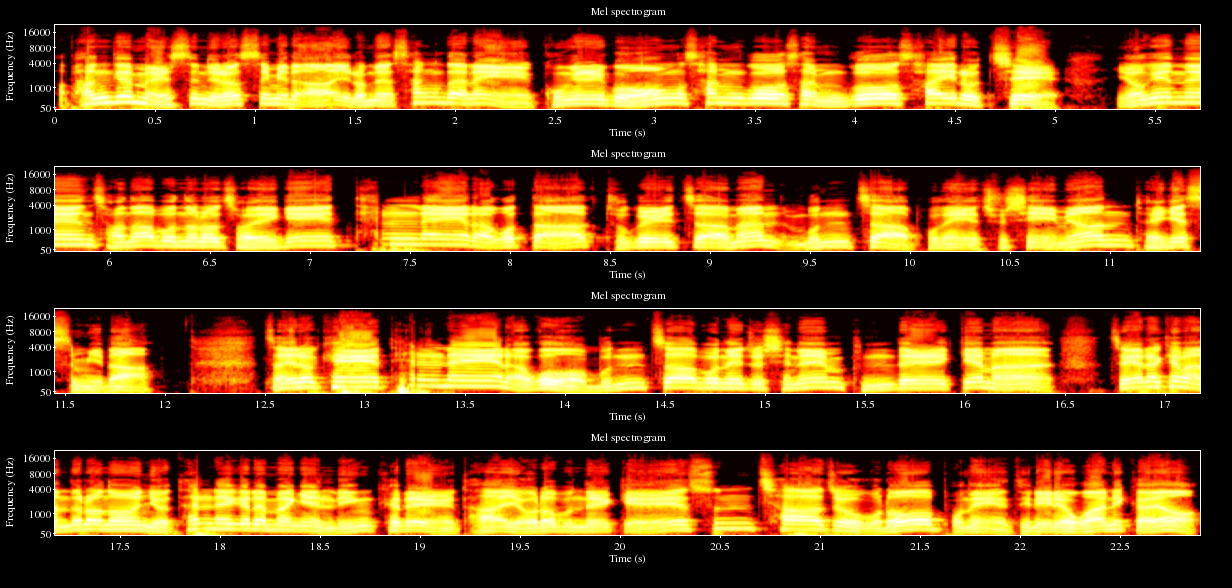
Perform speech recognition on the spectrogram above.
아, 방금 말씀드렸습니다. 여러분들 상단에 010-3939-4157 여기는 전화번호로 저에게 텔레라고 딱 두 글자만 문자 보내주시면 되겠습니다 자 이렇게 텔레라고 문자 보내주시는 분들께만 제가 이렇게 만들어 놓은 이 텔레그램망의 링크를 다 여러분들께 순차적으로 보내드리려고 하니까요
